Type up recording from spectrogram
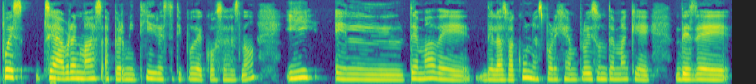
pues se abren más a permitir este tipo de cosas, ¿no? Y el tema de, de las vacunas, por ejemplo, es un tema que desde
